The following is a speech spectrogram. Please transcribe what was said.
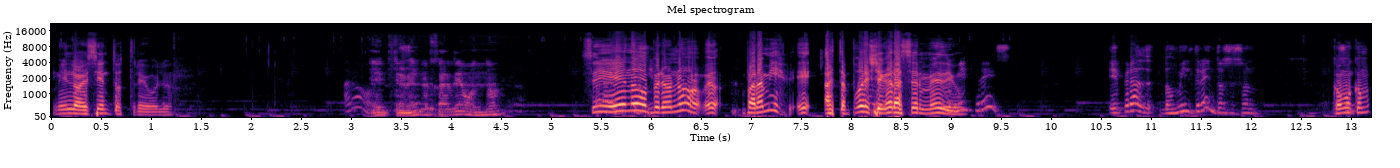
1903, boludo. Ah, no. Eh, tremendo el Hard Demon, ¿no? Sí, eh, no, sí. pero no. eh, Para mí, eh, hasta puede llegar a ser medio. 2003. Eh, espera, 2003 entonces son. ¿Cómo, cómo?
